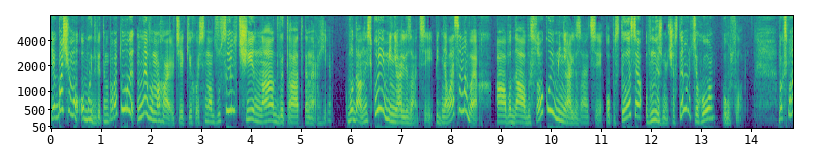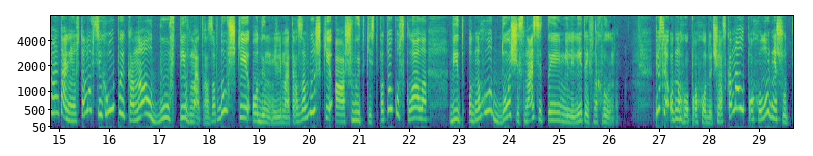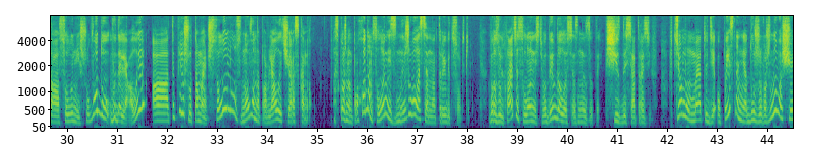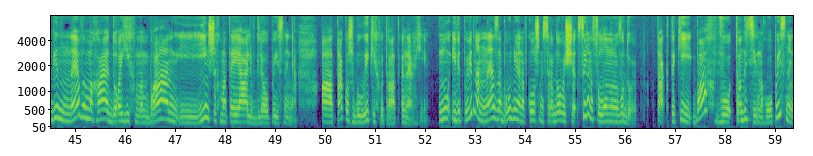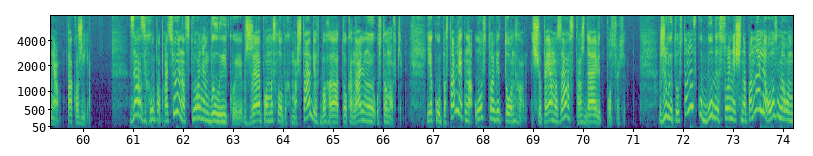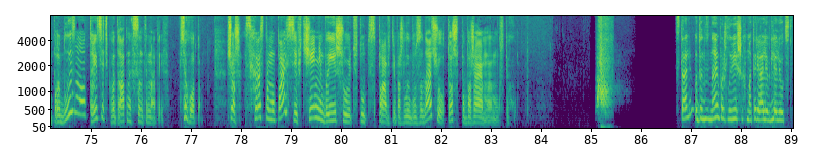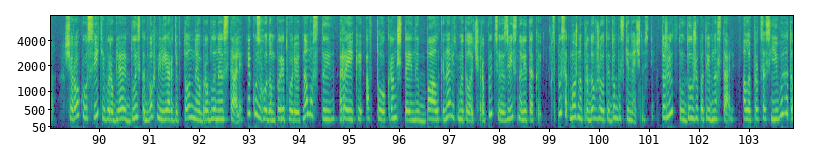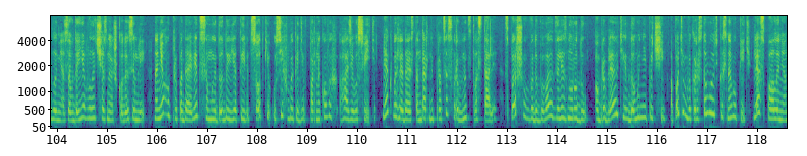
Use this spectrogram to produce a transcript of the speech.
Як бачимо, обидві температури не вимагають якихось надзусиль чи надвитрат енергії. Вода низької мінералізації піднялася наверх, а вода високої мінералізації опустилася в нижню частину цього русла. В експериментальній установці групи канал був пів метра завдовжки, 1 міліметр заввишки, а швидкість потоку склала від 1 до 16 мл на хвилину. Після одного проходу через канал прохолоднішу та солонішу воду видаляли, а теплішу та менш солону знову направляли через канал. З кожним проходом солоність знижувалася на 3%. В результаті солоність води вдалося знизити в 60 разів. В цьому методі описнення дуже важливо, що він не вимагає дорогих мембран і інших матеріалів для описнення, а також великих витрат енергії. Ну і відповідно не забруднює навколишнє середовище сильно солоною водою. Так, такий баг в традиційного описнення також є. Зараз група працює над створенням великої, вже промислових масштабів багатоканальної установки, яку поставлять на острові Тонга, що прямо зараз страждає від посухи. Живити установку буде сонячна панель розміром приблизно 30 квадратних сантиметрів. Всього то. Що ж, з хрестом у пальці вчені вирішують тут справді важливу задачу, тож побажаємо їм успіху. Сталь один з найважливіших матеріалів для людства. Щороку у світі виробляють близько 2 мільярдів тонн необробленої сталі, яку згодом перетворюють на мости, рейки, авто, кронштейни, балки, навіть металочерепицю і, звісно, літаки. Список можна продовжувати до безкінечності. Тож людству дуже потрібна сталь, але процес її виготовлення завдає величезної шкоди землі. На нього припадає від 7 до 9% усіх викидів парникових газів у світі. Як виглядає стандартний процес виробництва сталі? Спершу видобувають залізну руду, обробляють її в доменній печі, а потім використовують кисневу піч для спалення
